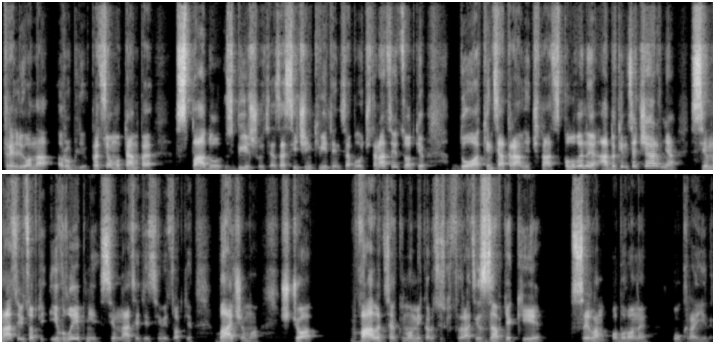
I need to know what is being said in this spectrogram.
трильйона рублів. При цьому темпи спаду збільшуються за січень-квітень. Це було 14%, до кінця травня 14,5%, а до кінця червня 17% і в липні 17,7%. Бачимо, що валиться економіка Російської Федерації завдяки силам оборони України.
